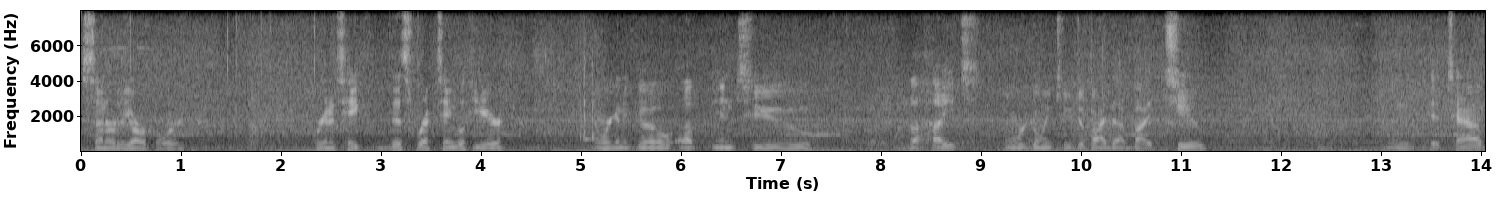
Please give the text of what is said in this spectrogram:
center of the artboard. We're gonna take this rectangle here and we're gonna go up into the height and we're going to divide that by two and hit tab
